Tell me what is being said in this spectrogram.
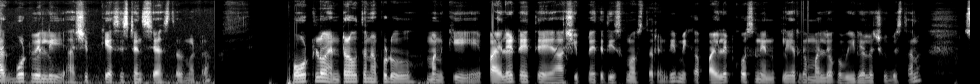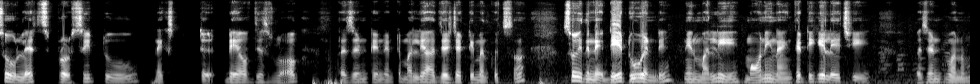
టగ్ బోట్ వెళ్ళి ఆ షిప్‌కి అసిస్టెన్స్ చేస్తుంది అనమాట పోర్ట్‌లో ఎంటర్ అవుతున్నప్పుడు మనకి పైలట్ అయితే ఆ షిప్‌ని అయితే తీసుకొని వస్తారండి. మీకు ఆ పైలట్ కోసం నేను క్లియర్‌గా మళ్ళీ ఒక వీడియోలో చూపిస్తాను. So, let's proceed to next day of this vlog. Present ఏంటంటే మళ్ళీ అజయ్ జెట్ జట్టి మీదకి వచ్చాం సో, ఇది డే టూ అండి. నేను మళ్ళీ మార్నింగ్ 9:30కే లేచి ప్రజెంట్ మనం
